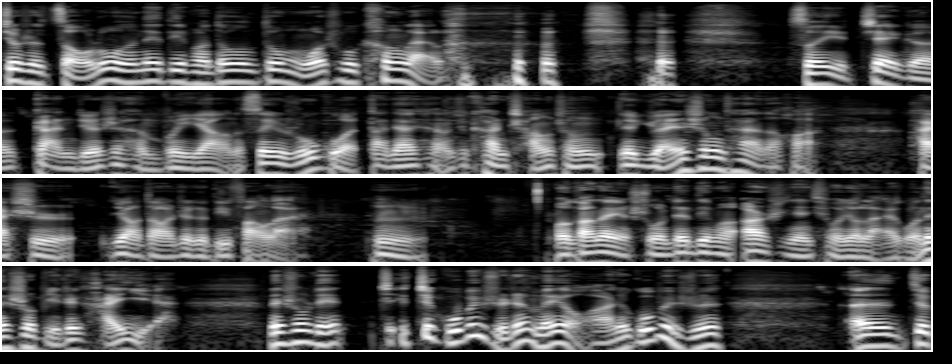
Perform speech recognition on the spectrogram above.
就是走路的那地方都都磨出坑来了。所以这个感觉是很不一样的。所以如果大家想去看长城的原生态的话，还是要到这个地方来。嗯，我刚才也说，这地方二十年前我就来过，那时候比这个还野。那时候连这这古北水镇没有啊，这古北水镇，呃，这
